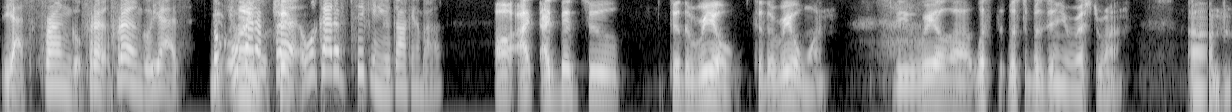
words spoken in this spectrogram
Yes, frango. Fr- frango, yes. But yeah, what, kind of fr- what kind of chicken are you talking about? Oh, I I've been to to the real to the real one. The real uh what's the what's the Brazilian restaurant? Um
